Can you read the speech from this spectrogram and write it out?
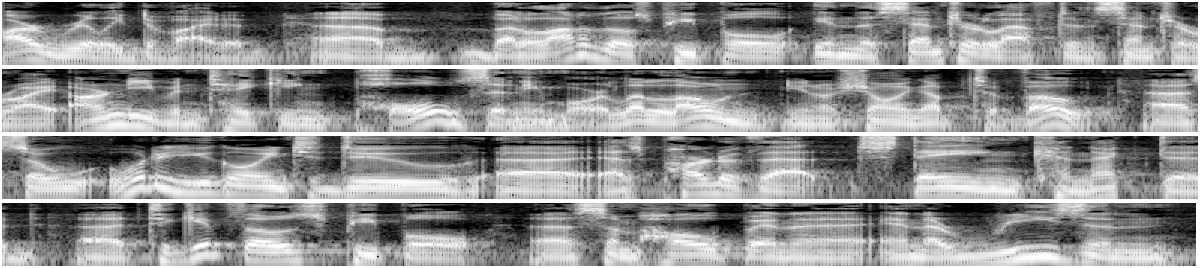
are really divided. Uh, but a lot of those people in the center left and center right aren't even taking polls anymore, let alone you know showing up to vote. Uh, so, what are you going to do uh, as part of that staying connected uh, to give those people uh, some hope and a, and a reason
